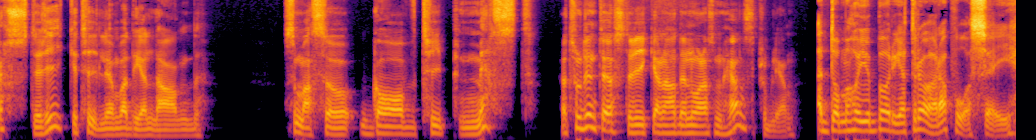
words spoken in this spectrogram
Österrike tydligen var det land som alltså gav typ mest. Jag trodde inte österrikarna hade några som helst problem. De har ju börjat röra på sig.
